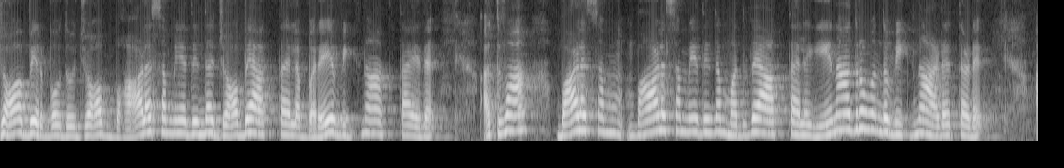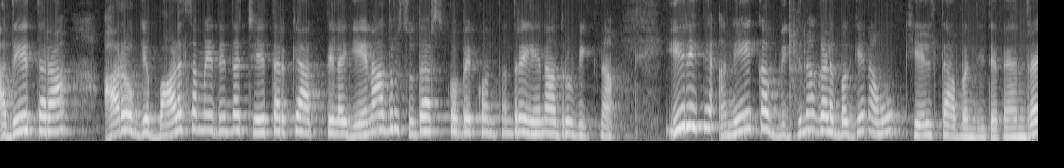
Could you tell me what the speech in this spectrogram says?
ಜಾಬ್ ಇರ್ಬೋದು ಜಾಬ್ ಭಾಳ ಸಮಯದಿಂದ ಜಾಬೇ ಆಗ್ತಾ ಇಲ್ಲ, ಬರೇ ವಿಘ್ನ ಆಗ್ತಾ ಇದೆ. ಅಥವಾ ಭಾಳ ಸಮ್, ಭಾಳ ಸಮಯದಿಂದ ಮದುವೆ ಆಗ್ತಾ ಇಲ್ಲ, ಏನಾದರೂ ಒಂದು ವಿಘ್ನ ಅಡೆತಡೆ. ಅದೇ ಥರ ಆರೋಗ್ಯ ಭಾಳ ಸಮಯದಿಂದ ಚೇತರಿಕೆ ಆಗ್ತಿಲ್ಲ, ಏನಾದರೂ ಸುಧಾರಿಸ್ಕೋಬೇಕು ಅಂತಂದರೆ ಏನಾದರೂ ವಿಘ್ನ. ಈ ರೀತಿ ಅನೇಕ ವಿಘ್ನಗಳ ಬಗ್ಗೆ ನಾವು ಕೇಳ್ತಾ ಬಂದಿದ್ದೇವೆ. ಅಂದರೆ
